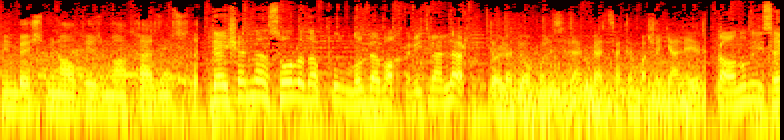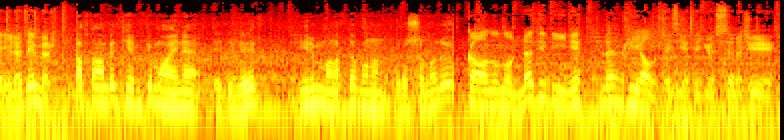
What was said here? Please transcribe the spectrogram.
1500-1600 manat xərcim çıxdı. Dəyişəndən sonra da pulunu və vaxtını itirənlər. Dövlət yol polisi ilə biraz çətin başa gəlir. Qanun isə elə demir. Avtomobil texniki müayinə edilir. 20 manat da bunun rüsumudur. Qanunun nə dediyini və real vəziyyəti göstərəcəyik.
